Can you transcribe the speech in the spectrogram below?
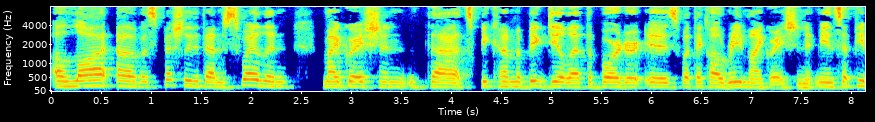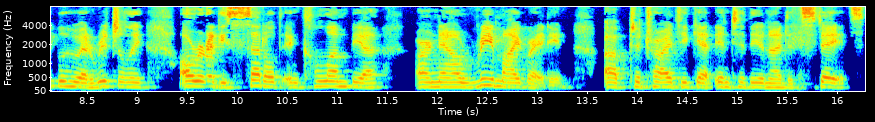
a lot of, especially the Venezuelan migration that's become a big deal at the border is what they call remigration. It means that people who had originally already settled in Colombia are now remigrating up to try to get into the United States.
